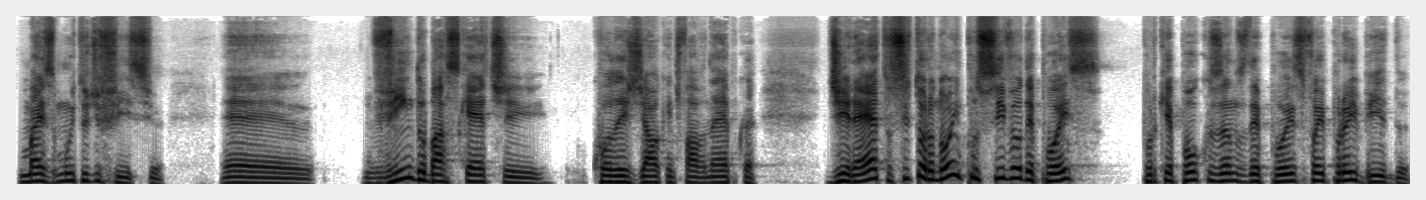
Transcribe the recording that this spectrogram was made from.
mas muito difícil. É, vindo do basquete colegial que a gente falava na época direto, se tornou impossível depois, porque poucos anos depois foi proibido.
